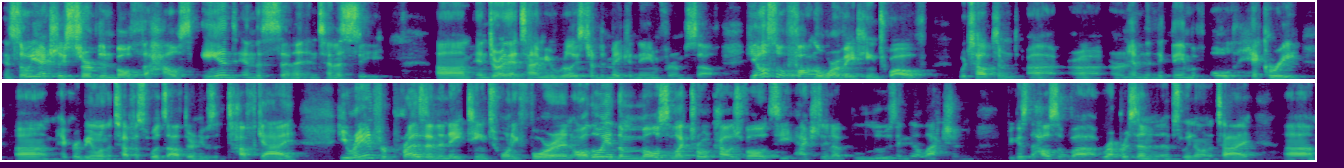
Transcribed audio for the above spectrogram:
And so he actually served in both the House and in the Senate in Tennessee. Um, and during that time, he really started to make a name for himself. He also fought in the War of 1812, which helped him uh, uh, earn him the nickname of Old Hickory. Um, Hickory being one of the toughest woods out there, and he was a tough guy. He ran for president in 1824, and although he had the most electoral college votes, he actually ended up losing the election because the House of uh, Representatives, we know in a tie, um,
